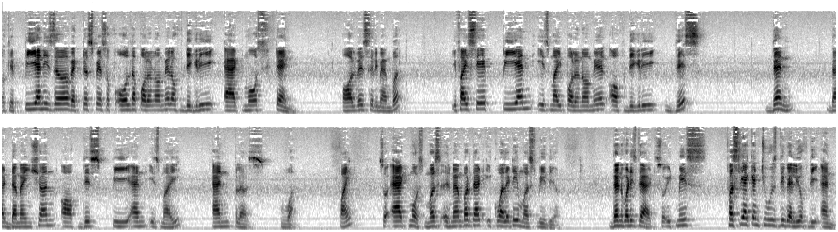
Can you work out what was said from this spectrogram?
Okay, Pn is a vector space of all the polynomial of degree at most 10. Always remember, if I say Pn is my polynomial of degree this, then the dimension of this Pn is my n plus 1. Fine. So at most, must remember that equality must be there. Then what is that? So it means Firstly, I can choose the value of the n.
